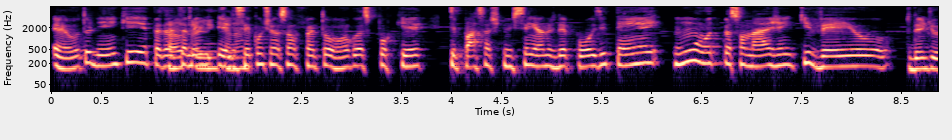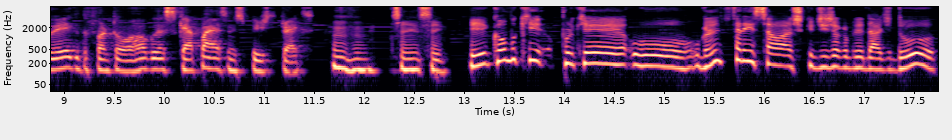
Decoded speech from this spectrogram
É outro link, apesar É de também link, ele né? ser continuação do Phantom Hogwarts, porque se passa acho que uns 100 anos depois e tem um ou outro personagem que veio do Dungeon Wake, do Phantom Hogwarts, que aparece no Spirit Tracks. Uhum. Sim, sim. E como que. Porque o, o grande diferencial, acho que, de jogabilidade do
